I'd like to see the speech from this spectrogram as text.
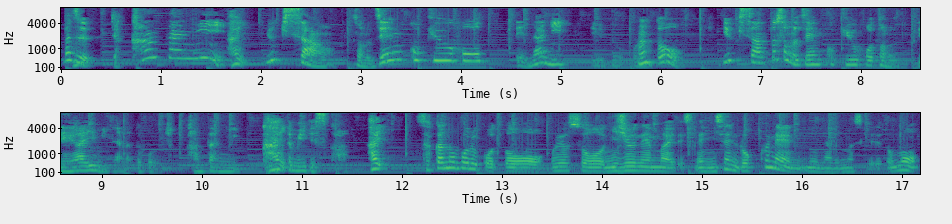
まず、じゃあ簡単に、はい、ゆきさん、その全呼吸法って何っていうところと、ゆきさんとその全呼吸法との出会いみたいなところをちょっと簡単に伺ってもいいですか？はい。遡ることおよそ20年前ですね、2006年になりますけれども、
